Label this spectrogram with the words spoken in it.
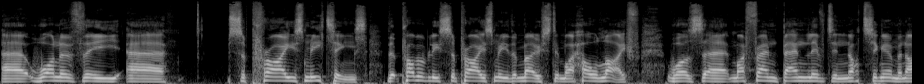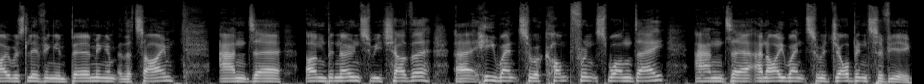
uh, one of the uh, surprise meetings that probably surprised me the most in my whole life was uh, my friend Ben lived in Nottingham and I was living in Birmingham at the time. And uh, unbeknown to each other, uh, he went to a conference one day and, uh, and I went to a job interview.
